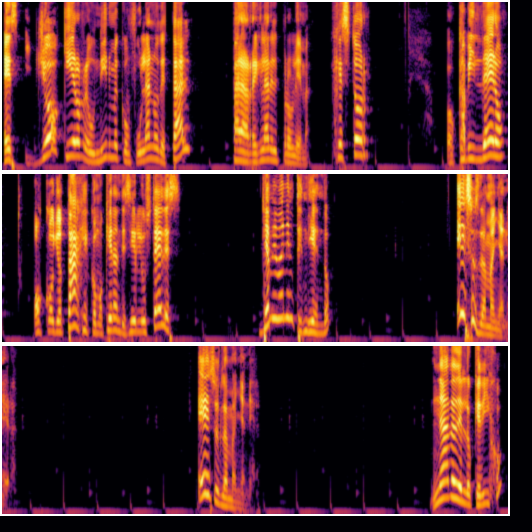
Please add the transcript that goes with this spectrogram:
Es yo quiero reunirme con fulano de tal para arreglar el problema. Gestor o cabildero o coyotaje, como quieran decirle ustedes. ¿Ya me van entendiendo? Eso es la mañanera. Eso es la mañanera. Nada de lo que dijo,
